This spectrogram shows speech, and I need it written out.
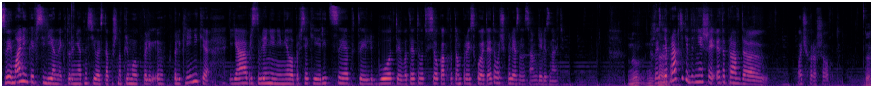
в своей маленькой вселенной, которая не относилась так уж напрямую к, поли- э, к поликлинике, я представления не имела про всякие рецепты, льготы, вот это вот все, как потом происходит. Это очень полезно на самом деле знать. Ну, не То есть для знаю. практики дальнейшей это правда очень хороший опыт. Да,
